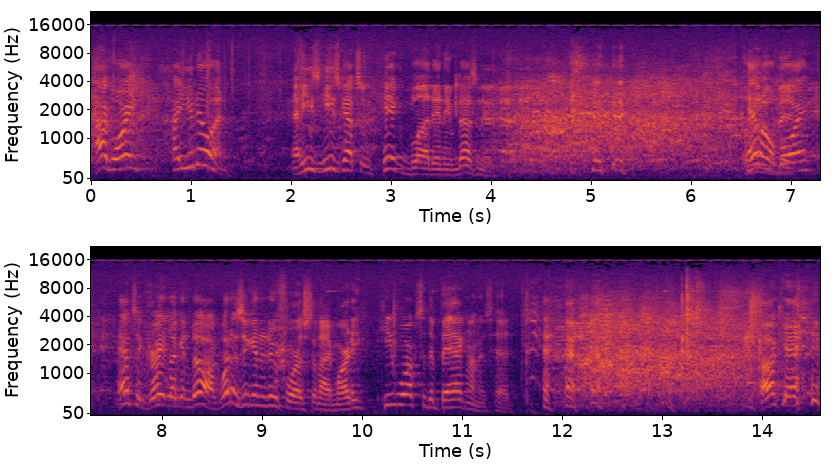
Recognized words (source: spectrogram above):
Hi, boy. How you doing? Now, he's, he's got some pig blood in him, doesn't he? Hello, bit. boy. That's a great-looking dog. What is he going to do for us tonight, Marty? He walks with a bag on his head. Okay.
